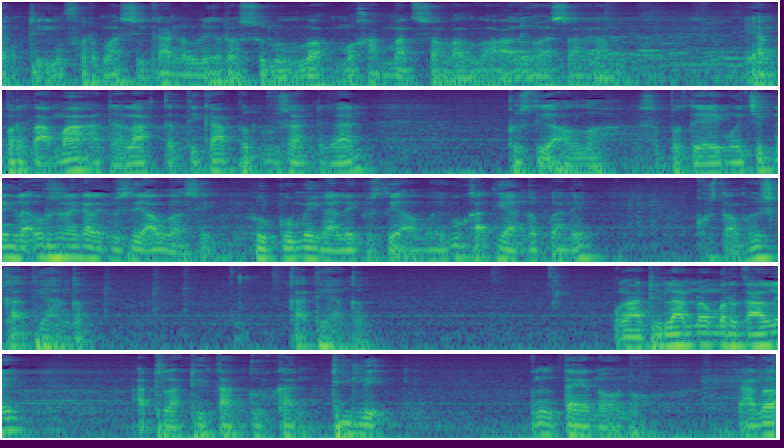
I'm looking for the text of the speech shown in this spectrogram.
yang diinformasikan oleh Rasulullah Muhammad Wasallam. Yang pertama adalah ketika berurusan dengan Gusti Allah. Seperti yang mujib lah urusan kali Gusti Allah sih. Hukumnya kali Gusti Allah. Itu gak dianggap kali Gusti Allah gak dianggap gak dianggap. Pengadilan nomor kali adalah ditangguhkan dilik entenono. Karena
